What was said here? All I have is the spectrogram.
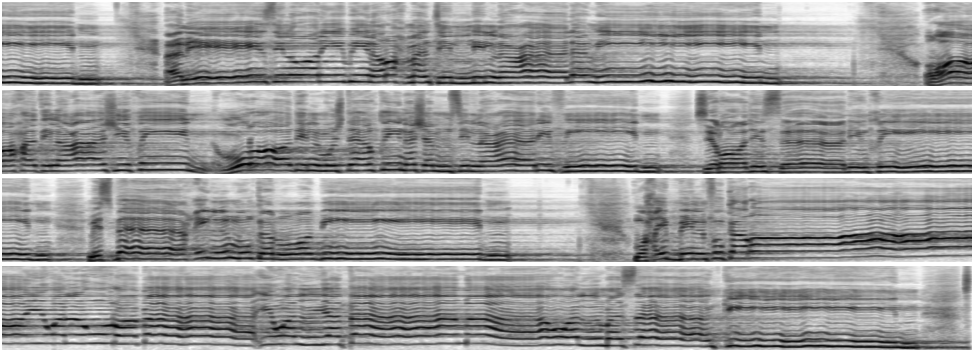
أنيس الغريبين رحمة للعالمين. راحة العاشقين مراد المشتاقين شمس العارفين سراج السالخين مصباح المكربين محب الفكراء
